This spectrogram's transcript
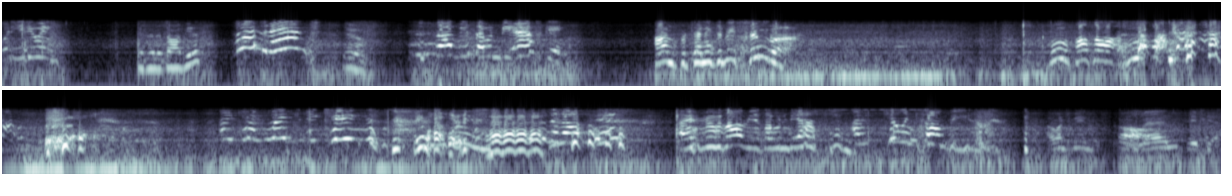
What are you doing? Isn't it obvious? Oh, it's an ant! Yeah. If it's obvious, I wouldn't be asking. I'm pretending to be Simba. Move, also. I can't wait to be king! See, that works. Isn't it obvious? If it was obvious, I wouldn't be asking. I'm killing zombies. I want to be in this. Oh. oh man, ATS.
